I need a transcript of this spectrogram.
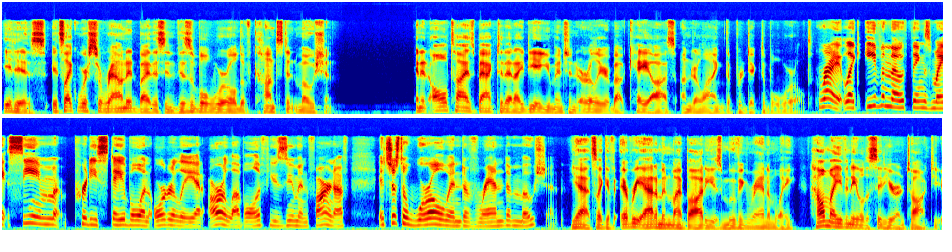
It is. It's like we're surrounded by this invisible world of constant motion. And it all ties back to that idea you mentioned earlier about chaos underlying the predictable world. Right, like even though things might seem pretty stable and orderly at our level if you zoom in far enough, it's just a whirlwind of random motion. Yeah, it's like if every atom in my body is moving randomly, how am I even able to sit here and talk to you?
